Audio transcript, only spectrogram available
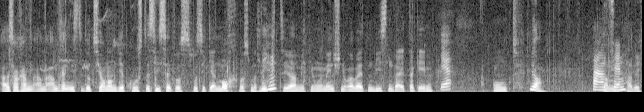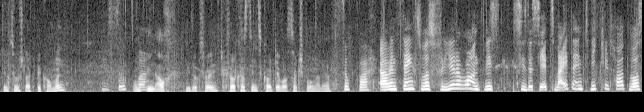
als auch an, an anderen Institutionen. Und ich habe gewusst, das ist etwas, was ich gern mache, was mir liegt, ja, mit jungen Menschen arbeiten, Wissen weitergeben. ja. Und ja, dann Wahnsinn. habe ich den Zuschlag bekommen Ja, und super. bin auch, wie du gesagt hast, ins kalte Wasser gesprungen. Ja. Super. Aber wenn du denkst, was früher war und wie sich das jetzt weiterentwickelt hat, was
